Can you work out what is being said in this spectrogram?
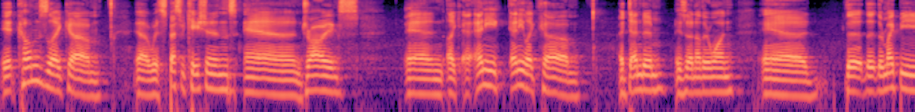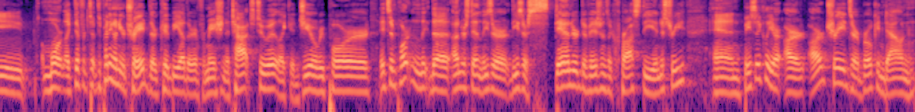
it comes like. Um, uh, with specifications and drawings and like any any like um, addendum is another one. And the, the there might be more like different depending on your trade there could be other information attached to it like a geo report. It's important to understand these are these are standard divisions across the industry and basically our, our, our trades are broken down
